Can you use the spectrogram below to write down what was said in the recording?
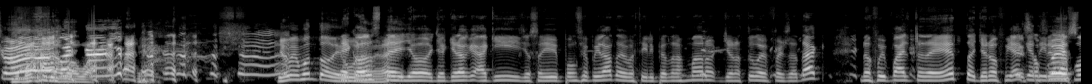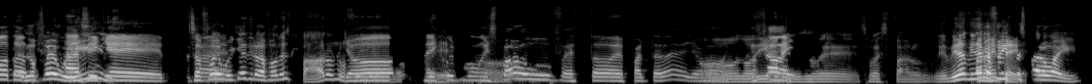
yo me monto de me conste, yo, yo quiero que aquí, yo soy Poncio Pilato, yo me estoy limpiando las manos, yo no estuve en First Attack, no fui parte de esto, yo no fui el que tiró la foto. Eso fue Will. Así que... Eso fue Will que tiró la foto de Sparrow, no Yo me disculpo con Sparrow, esto es parte de ello. No, no, digas, eso fue, eso fue Sparrow. Mira, mira que fue Sparrow ahí.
